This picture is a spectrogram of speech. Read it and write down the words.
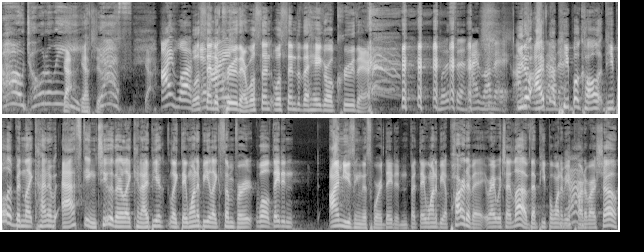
oh totally Yeah, you have to do it. yes Yeah. I love We'll send a crew there. We'll send we'll send the Hey Girl crew there. Listen, I love it. you I'm know, I've it. people call it. People have been like kind of asking too. They're like, "Can I be a, like?" They want to be like some ver. Well, they didn't. I'm using this word. They didn't, but they want to be a part of it, right? Which I love that people want to be a part of our show.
